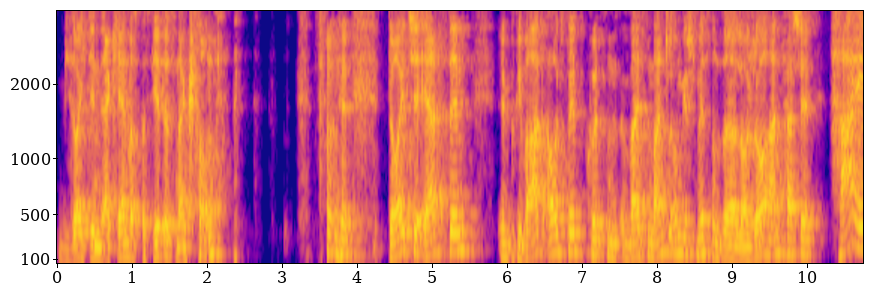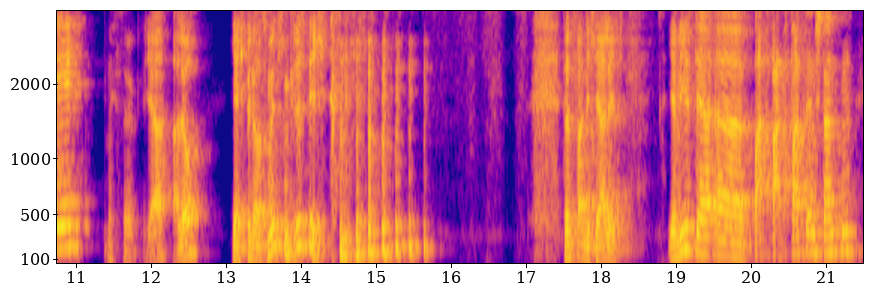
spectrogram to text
wie soll ich denen erklären, was passiert ist? Und dann kommt so eine deutsche Ärztin im Privatoutfit, kurzen weißen Mantel umgeschmissen und so eine Longeon-Handtasche. Hi! Ich so, ja, hallo? Ja, ich bin aus München, grüß dich. das fand ich herrlich. Ja, wie ist der äh, Batz, Batz, Batz entstanden?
